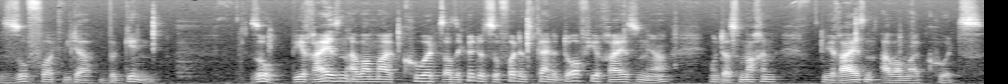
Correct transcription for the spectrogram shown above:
sofort wieder beginnen. So, wir reisen aber mal kurz, also ihr könnt jetzt sofort ins kleine Dorf hier reisen, ja, und das machen. Wir reisen aber mal kurz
